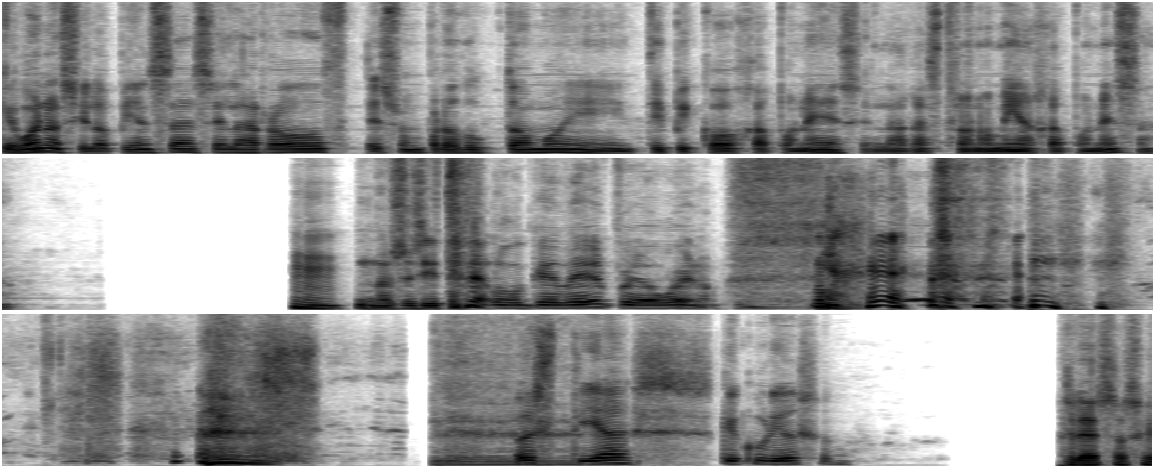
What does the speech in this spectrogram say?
Que bueno, si lo piensas, el arroz es un producto muy típico japonés en la gastronomía japonesa. Mm. No sé si tiene algo que ver, pero bueno. Hostias, qué curioso. Pero eso sí,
